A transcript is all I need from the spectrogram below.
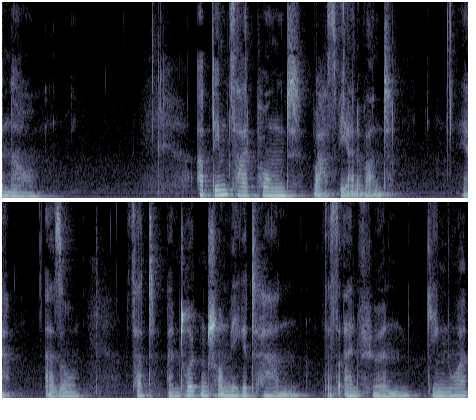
Genau. Ab dem Zeitpunkt war es wie eine Wand. Ja, also es hat beim Drücken schon wehgetan, das Einführen ging nur,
